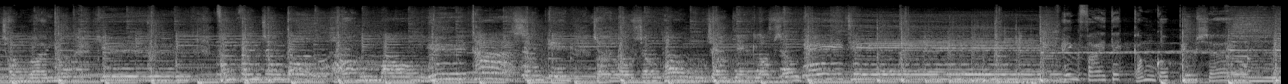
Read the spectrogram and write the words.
从来没怨，分分钟都渴望与他相见，在路上碰着亦乐上几天，轻快的感觉飘上。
